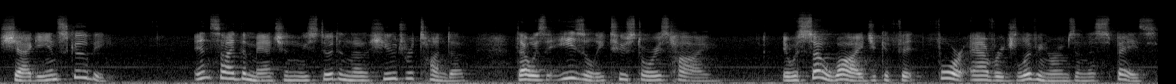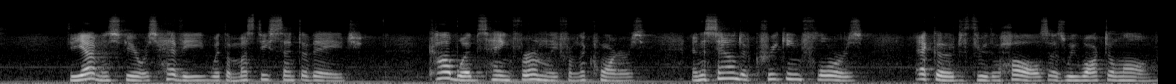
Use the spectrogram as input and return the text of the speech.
Shaggy, and Scooby. Inside the mansion, we stood in the huge rotunda that was easily two stories high. It was so wide you could fit four average living rooms in this space. The atmosphere was heavy with a musty scent of age. Cobwebs hang firmly from the corners, and the sound of creaking floors echoed through the halls as we walked along.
